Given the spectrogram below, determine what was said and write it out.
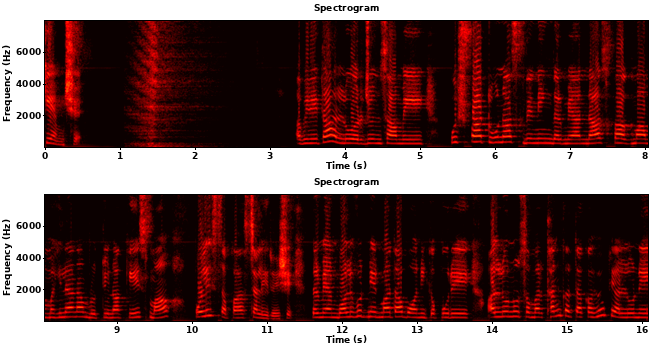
કેમ છે? અભિનેતા અલ્લુ અર્જુન સામે પુષ્પા ટુના સ્ક્રીનિંગ દરમિયાન નાસભાગમાં મહિલાના મૃત્યુના કેસમાં પોલીસ તપાસ ચાલી રહી છે. દરમિયાન બોલિવૂડ નિર્માતા બોની કપૂરે અલ્લુનું સમર્થન કરતા કહ્યું કે અલ્લુને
